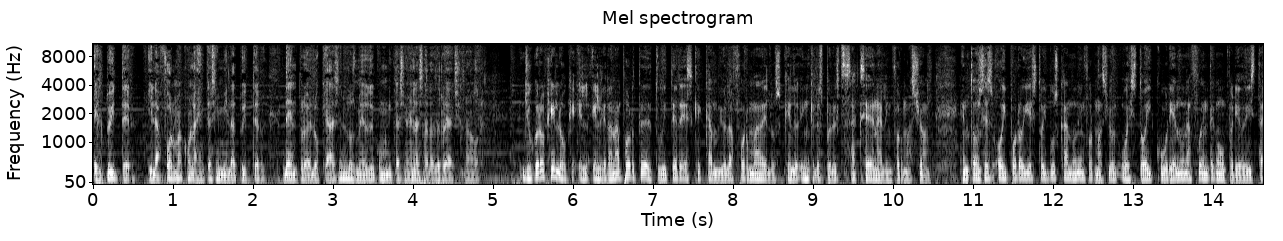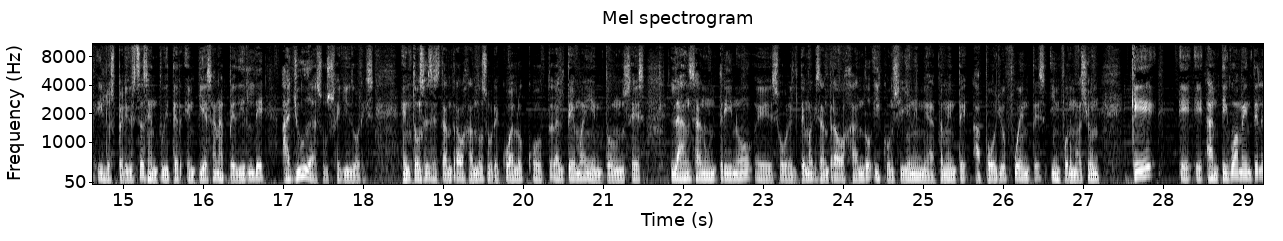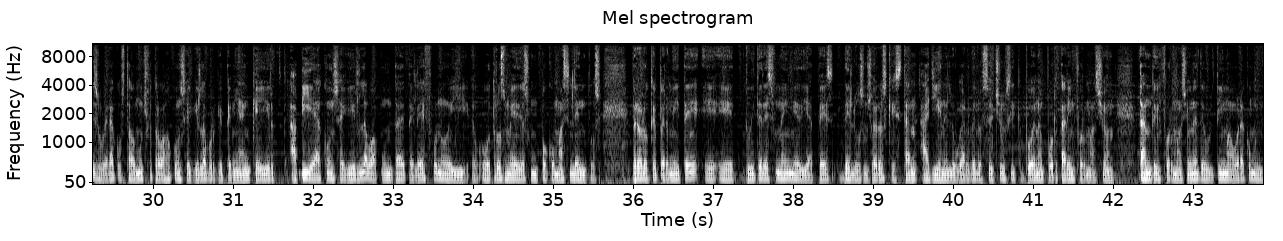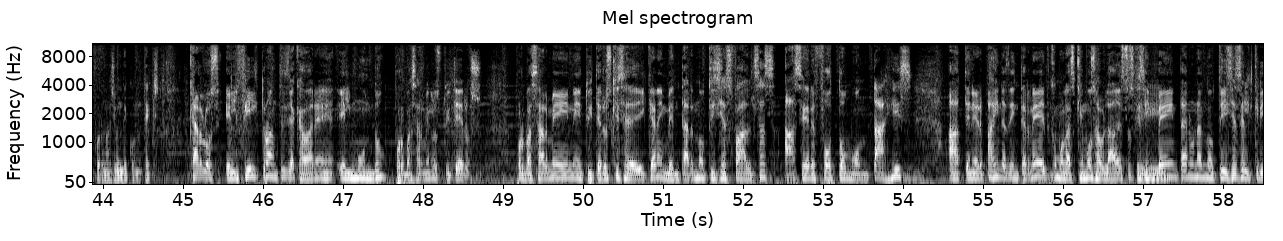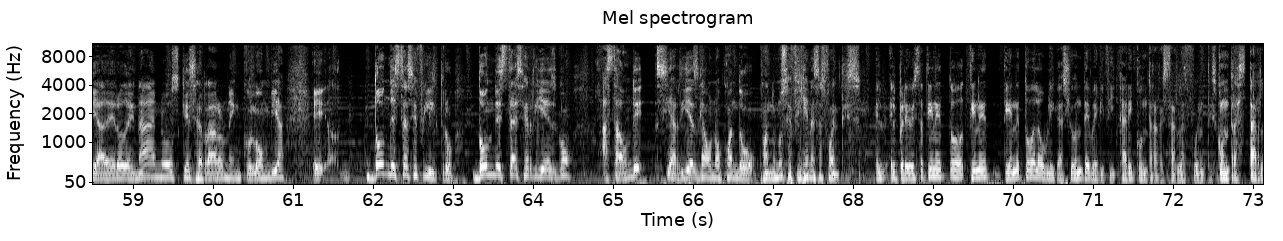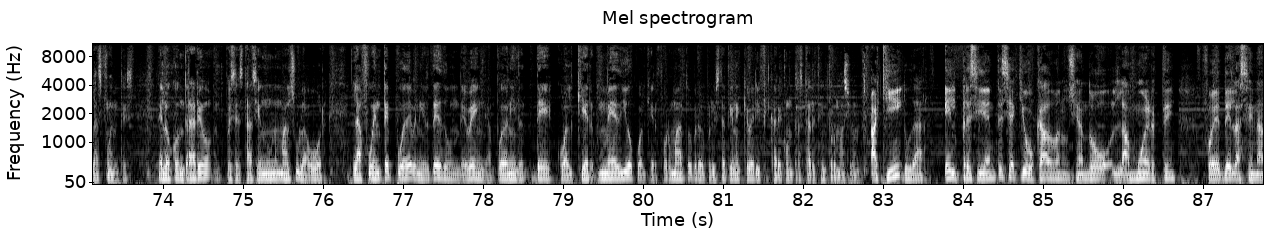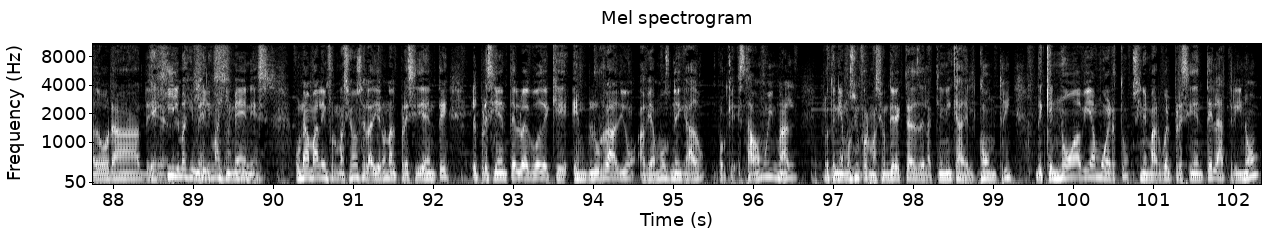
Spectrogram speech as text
El Twitter y la forma con la gente asimila Twitter dentro de lo que hacen los medios de comunicación en las salas de redacción ahora. Yo creo que, lo que el, gran aporte de Twitter es que cambió la forma de los que, en que los periodistas acceden a la información. Entonces, hoy por hoy estoy buscando una información o estoy cubriendo una fuente como periodista y los periodistas en Twitter empiezan a pedirle ayuda a sus seguidores. Entonces, están trabajando sobre cuál o el tema y entonces lanzan un trino eh, sobre el tema que están trabajando y consiguen inmediatamente apoyo, fuentes, información que eh, eh, antiguamente les hubiera costado mucho trabajo conseguirla porque tenían que ir a pie a conseguirla o a punta de teléfono y otros medios un poco más lentos. Pero lo que permite eh, Twitter es una inmediatez de los usuarios que están allí en el lugar de los hechos y que pueden aportar información, tanto informaciones de última hora como información de contexto. Carlos, el filtro antes de acabar el mundo por basarme en los tuiteros, por basarme en tuiteros que se dedican a inventar noticias falsas, a hacer fotomontajes, a tener páginas de internet como las que hemos hablado, estos que se inventan unas noticias, el criadero de enanos que cerraron en Colombia. Eh, ¿Dónde está ese filtro? ¿Dónde está ese riesgo? ¿Hasta dónde se arriesga uno cuando, cuando uno se fija en esas fuentes? El, periodista tiene, todo, tiene, tiene toda la obligación de verificar y contrarrestar las fuentes, contrastar las fuentes. De lo contrario, pues está haciendo mal su labor. La fuente puede venir de donde venga, puede venir de cualquier medio, cualquier formato, pero el periodista tiene que verificar y contrastar esta información. Aquí, dudar. El presidente se ha equivocado anunciando la muerte fue de la senadora de, Gilma Jiménez. Gilma Jiménez. Una mala información se la dieron al presidente. El presidente luego de que en Blue Radio habíamos negado, porque estaba muy mal, pero teníamos información directa desde la clínica del country, de que no había muerto. Sin embargo, el presidente la trinó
